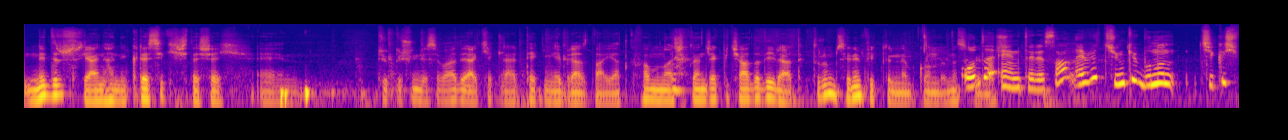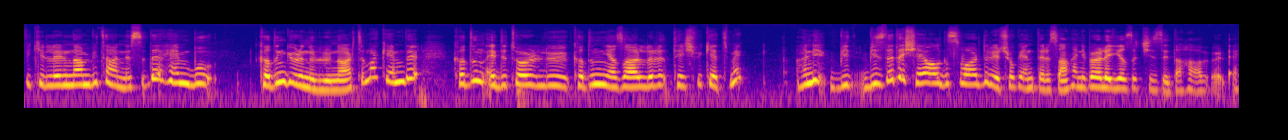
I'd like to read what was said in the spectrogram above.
nedir? Yani hani klasik işte şey e, Türk düşüncesi vardı ya erkekler tekniğe biraz daha yatkın falan. Bunu açıklanacak bir çağda değil artık durum. Senin fikrin ne bu konuda? Nasıl o da enteresan. Evet çünkü bunun çıkış fikirlerinden bir tanesi de hem bu kadın görünürlüğünü artırmak hem de kadın editörlüğü, kadın yazarları teşvik etmek hani bizde de şey algısı vardır ya çok enteresan. Hani böyle yazı çizi daha böyle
